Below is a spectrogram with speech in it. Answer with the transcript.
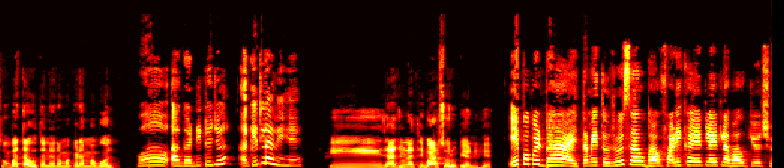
શું બતાવું તને રમકડામાં બોલ. વાહ આ ગાડી તો જો આ કેટલાની હે ઈ જાજુ નથી બારસો રૂપિયાની છે. એ પોપટ ભાઈ તમે તો જો ફાડી ખાય એટલે એટલા ભાવ કયો છો.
